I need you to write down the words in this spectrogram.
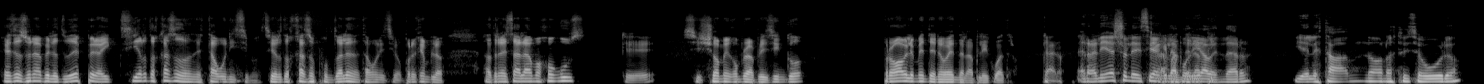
esto es una pelotudez, pero hay ciertos casos donde está buenísimo. Ciertos casos puntuales donde está buenísimo. Por ejemplo, la otra vez hablábamos con Gus que si yo me compro la Play 5, probablemente no venda la Play 4. Claro. En realidad yo le decía que la podía la vender. Y él estaba, no, no estoy seguro.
